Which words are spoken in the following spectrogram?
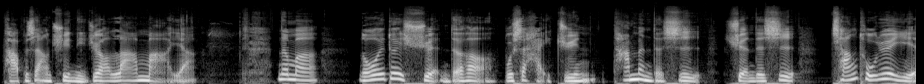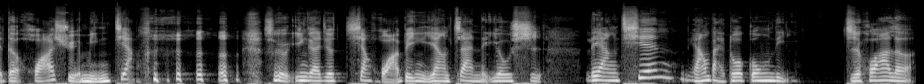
爬不上去，你就要拉马呀。那么挪威队选的哈不是海军，他们的是选的是长途越野的滑雪名将，所以应该就像滑冰一样占了优势，两千两百多公里，只花了。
